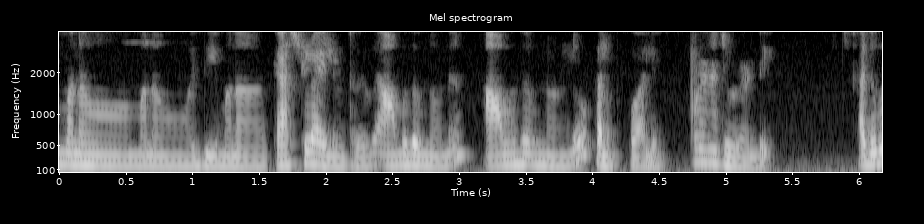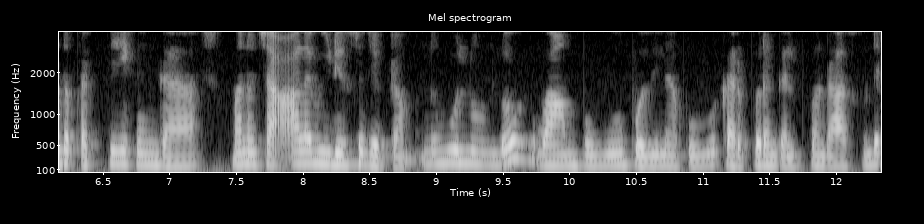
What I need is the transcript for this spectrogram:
మనం మనం ఇది మన క్యాస్ట్రల్ ఆయిల్ ఉంటుంది కదా ఆముదం నూనె ఆముదం నూనెలో కలుపుకోవాలి. ఎప్పుడైనా చూడండి. అది కూడా ప్రత్యేకంగా మనం చాలా వీడియోస్లో చెప్పాం. నువ్వుల నూనెలో వాం పువ్వు పుదీనా పువ్వు కర్పూరం కలుపుకొని రాసుకుంటే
